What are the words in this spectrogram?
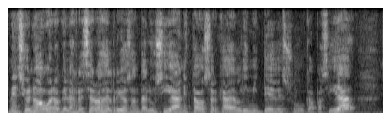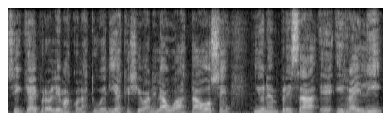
Mencionó bueno, que las reservas del río Santa Lucía han estado cerca del límite de su capacidad, sí que hay problemas con las tuberías que llevan el agua hasta OCE y una empresa eh, israelí,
